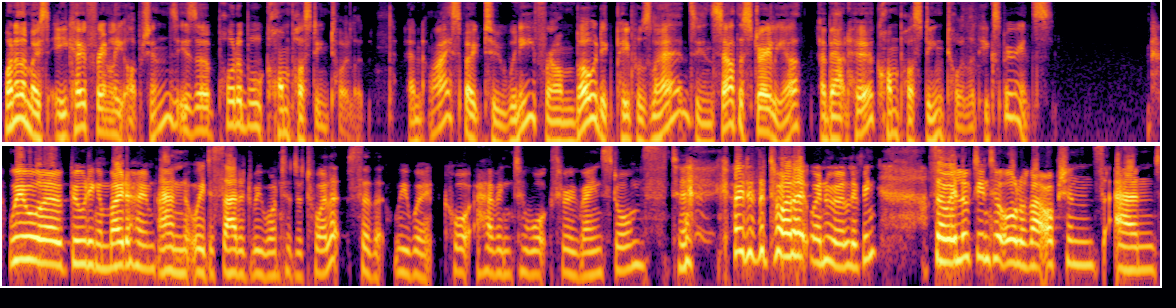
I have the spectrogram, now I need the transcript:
One of the most eco friendly options is a portable composting toilet. And I spoke to Winnie from Boandik People's Lands in South Australia about her composting toilet experience. We were building a motorhome and we decided we wanted a toilet so that we weren't caught having to walk through rainstorms to go to the toilet when we were living. So we looked into all of our options and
